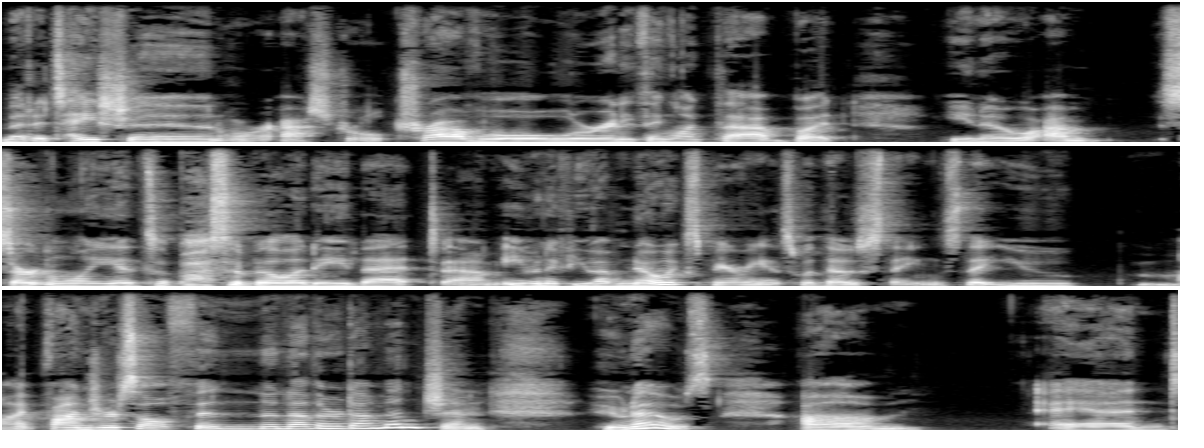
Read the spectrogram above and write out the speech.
meditation or astral travel or anything like that. But you know i'm certainly it's a possibility that um, even if you have no experience with those things that you might find yourself in another dimension. Who knows? Um, and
